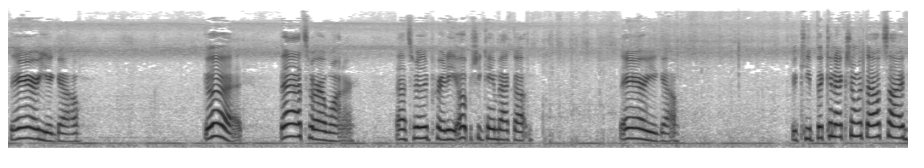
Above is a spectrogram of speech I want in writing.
There you go. Good. That's where I want her. That's really pretty. Oh, she came back up. There you go. Good, keep the connection with the outside.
